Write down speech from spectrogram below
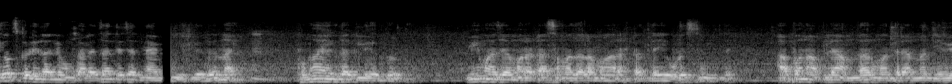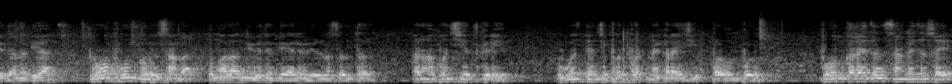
तोच कडेला नेऊन घालायचा त्याच्यात न्याय घेतलेलं नाही. पुन्हा एकदा क्लिअर करतो. मी माझ्या मराठा समाजाला महाराष्ट्रातल्या एवढंच सांगितलंय. आपण आपल्या आमदार मंत्र्यांना निवेदन द्या. किंवा फोन करून सांगा. तुम्हाला निवेदन द्यायला वेळ नसेल तर. कारण आपण शेतकरी उगाच त्यांची फरफट नाही करायची पळून पळून. फोन करायचा आणि सांगायचं साहेब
